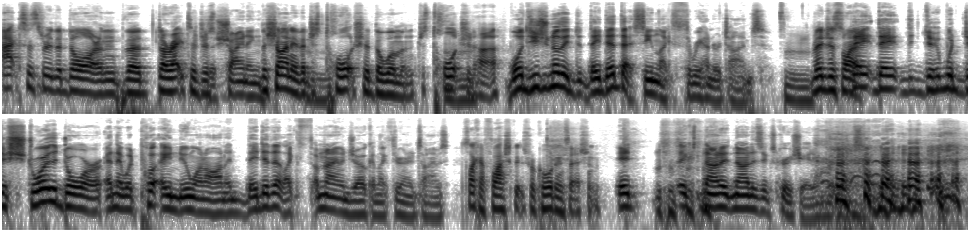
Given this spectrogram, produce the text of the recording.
axes through the door and the director just The Shining. the shining that just tortured the woman, just tortured her. well, did you know they did, they did that scene like 300 times? They just like They, they they would destroy the door and they would put a new one on, and they did that like I'm not even joking, like 300 times. it's like a Flashgitz recording session. It it's not not as excruciating. But, yes.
